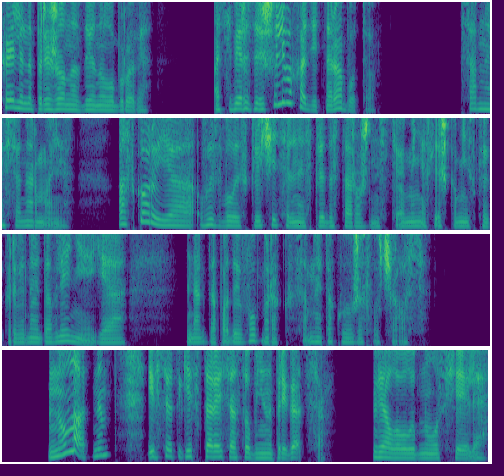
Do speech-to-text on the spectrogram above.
Хелли напряженно сдвинула брови. «А тебе разрешили выходить на работу?» «Со мной все нормально. А скоро я вызвала исключительно из предосторожности. У меня слишком низкое кровяное давление, я иногда падаю в обморок. Со мной такое уже случалось». «Ну ладно, и все-таки постарайся особо не напрягаться», — вяло улыбнулась Хейли.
